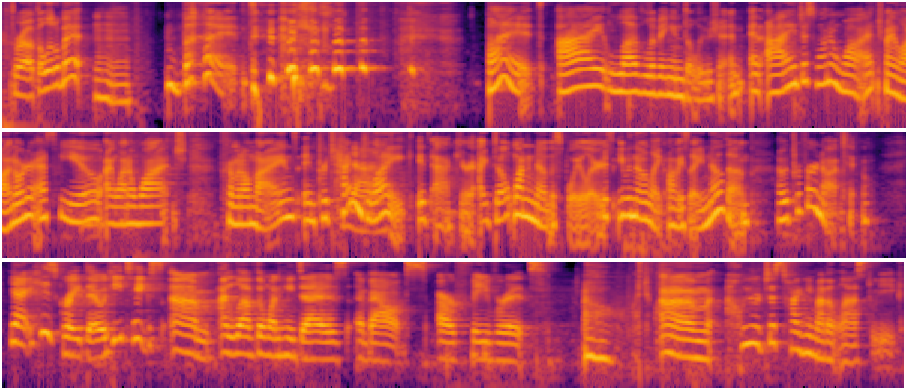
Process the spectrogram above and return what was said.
throw up a little bit. Mm-hmm. But, but I love living in delusion, and I just want to watch my Law and Order SVU. I want to watch Criminal Minds and pretend Yeah. like it's accurate. I don't want to know the spoilers, even though like obviously I know them. I would prefer not to. Yeah, he's great though. He takes um I love the one he does about our favorite Oh, which one? um oh, we were just talking about it last week.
